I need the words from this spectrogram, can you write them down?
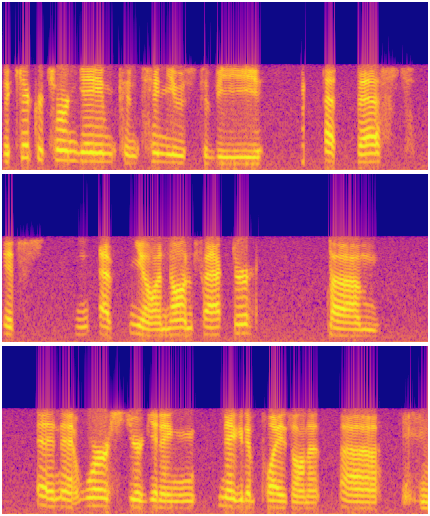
The kick return game continues to be, at best, it's at, you know a non-factor um, and at worst you're getting negative plays on it. Uh, mm-hmm.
